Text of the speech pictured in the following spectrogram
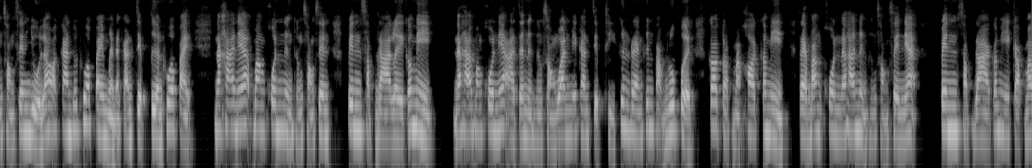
1-2 เซนอยู่แล้วอาการทั่วๆไปเหมือนอาการเจ็บเตือนทั่วไปนะคะเนี้ยบางคน 1-2 เซนเป็นสัปดาห์เลยก็มีนะคะ บางคนเนี่ยอาจจะ 1-2 วันมีการเจ็บถี่ขึ้นแรงขึ้นปากมลูกเปิด ก็กลับมาคลอดก็มี แต่บางคนนะคะ 1-2 เซนเนี่ย เป็นสัปดาห์ก็มีกลับมา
